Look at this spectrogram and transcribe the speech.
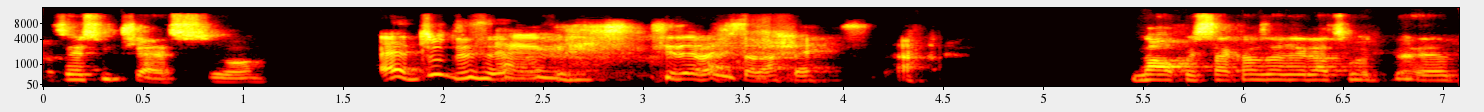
cosa è successo? eh tu ti sei eh, ti deve essere la testa no questa cosa della tua eh,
